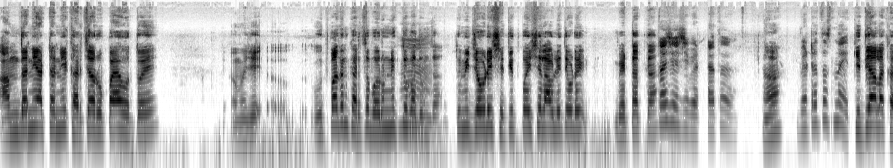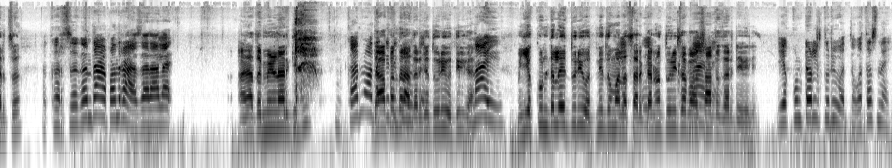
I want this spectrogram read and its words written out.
आमदनी अठ्ठणी खर्चा रुपया होतोय. म्हणजे उत्पादन खर्च भरून निघतो का हम्म. तुमचा? तुम्ही जेवढे शेतीत पैसे लावले तेवढे भेटतात का? कशाचे भेटतात? हा? भेटतच नाहीत. किती आला खर्च? खर्च गण दहा पंधरा हजार आलाय. आणि आता मिळणार किती? का न आता दहा किती पंधरा हजारच्या मिळतं? तुरी होतील का? नाही. मग एक क्विंटलही तुरी होत नाही तुम्हाला. एक- सरकारनं तुरीचा भाव नाही, सात नाही. हजार ठेवले. एक क्विंटल तुरी होत होतच नाही.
